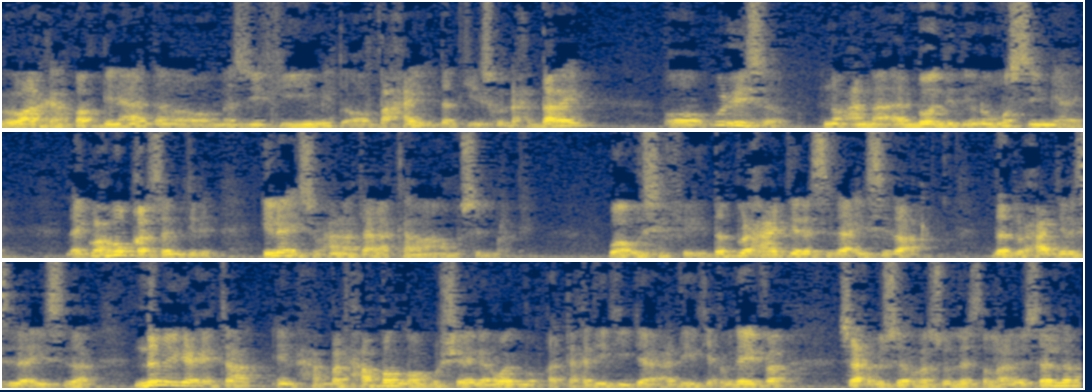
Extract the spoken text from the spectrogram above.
wuxuu arkaa qof bini aadama oo masjidki yimid oo baxay dadkii isku dhex daray oo wixiisa noocan ma aad moodid inuu muslim yahay laakiin waxbuu qarsan jiray ilaahay subxana wa tacaala kama aamusin marka waa u sifeeyey dad waxaa jira sidaa iyo dad waxaa jira sidaa iyo sidaa nebiga xitaa in xabad xabad loogu sheegan. Way muuqata. Xadiikii xadiidkii xudayfa saxbu sir rasuuli lah sal lla alay wasalam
